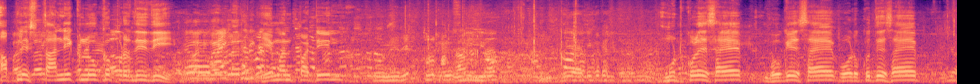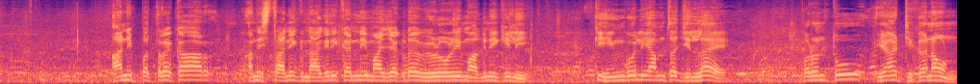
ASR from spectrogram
आपले स्थानिक लोकप्रतिनिधी हेमंत पाटील मुटकुळे साहेब घोगे साहेब वडकुते साहेब आणि पत्रकार आणि स्थानिक नागरिकांनी माझ्याकडं वेळोवेळी मागणी केली की हिंगोली आमचा जिल्हा आहे परंतु या ठिकाणाहून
